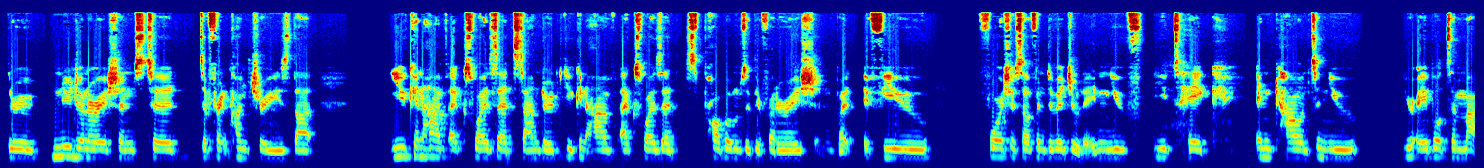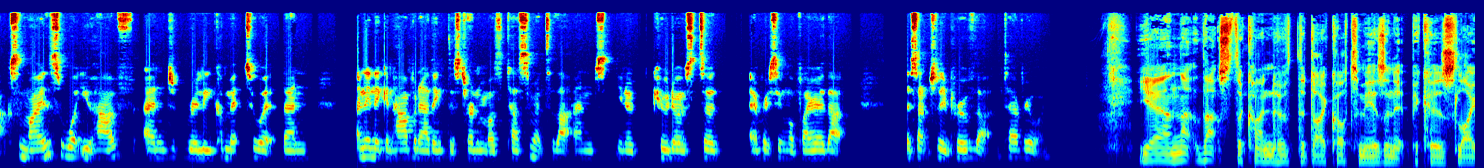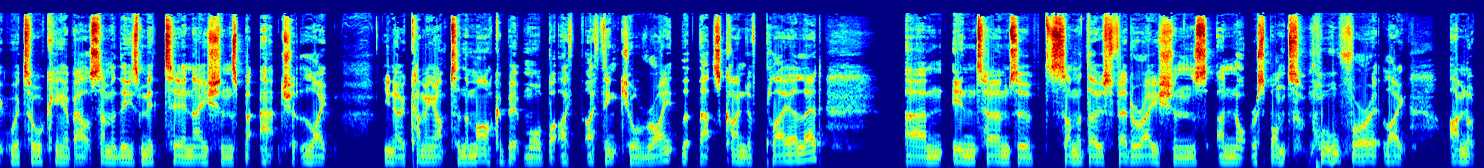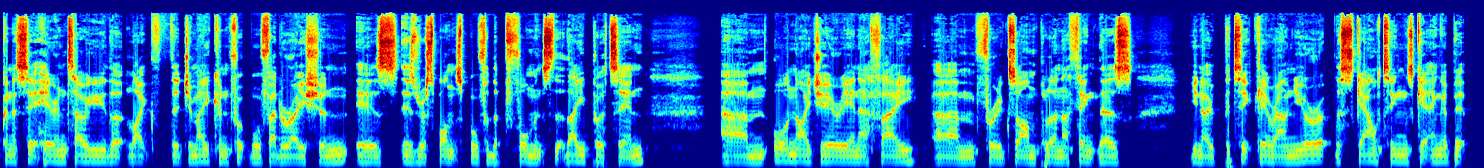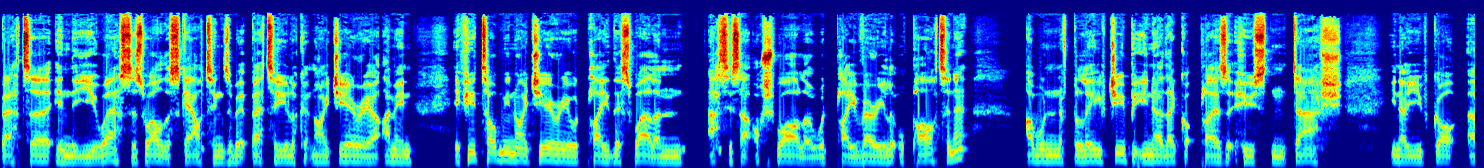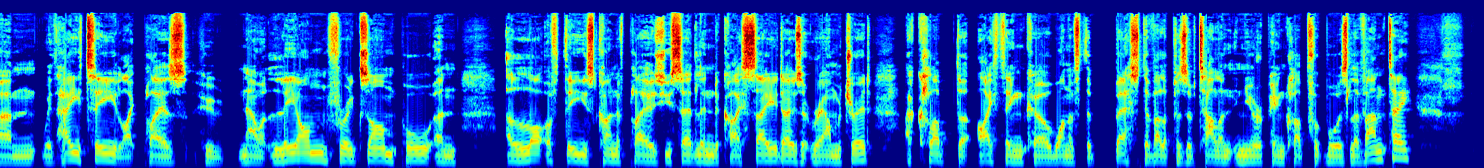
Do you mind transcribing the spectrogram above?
through new generations to different countries that you can have XYZ standard, you can have XYZ problems with your federation. But if you force yourself individually and you you take in count and you you're able to maximize what you have and really commit to it, then anything can happen. I think this tournament was a testament to that, and you know, kudos to every single player that essentially proved that to everyone. Yeah, and that that's the kind of the dichotomy, isn't it? Because like we're talking about some of these mid tier nations, but actually, like you know, coming up to the mark a bit more. But I I think you're right that that's kind of player led um, in terms of some of those federations are not responsible for it. Like, I'm not going to sit here and tell you that like the Jamaican Football Federation is is responsible for the performance that they put in, um, or Nigerian FA, um, for example. And I think there's you know, particularly around Europe, the scouting's getting a bit better. In the US as well, the scouting's a bit better. You look at Nigeria. I mean, if you told me Nigeria would play this well and Asisat Oshoala would play very little part in it. I wouldn't have believed you, but you know they've got players at Houston Dash. You know you've got um, with Haiti like players who now at Lyon, for example, and a lot of these kind of players. You said Linda Caicedo's at Real Madrid, a club that I think are one of the best developers of talent in European club football is Levante.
